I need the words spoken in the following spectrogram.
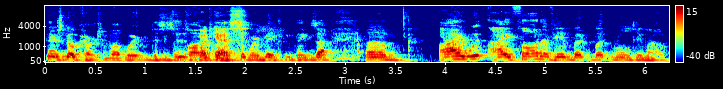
there's no courage involved. We're, this is a podcast, podcast, and we're making things up. Um, I, w- I thought of him, but but ruled him out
